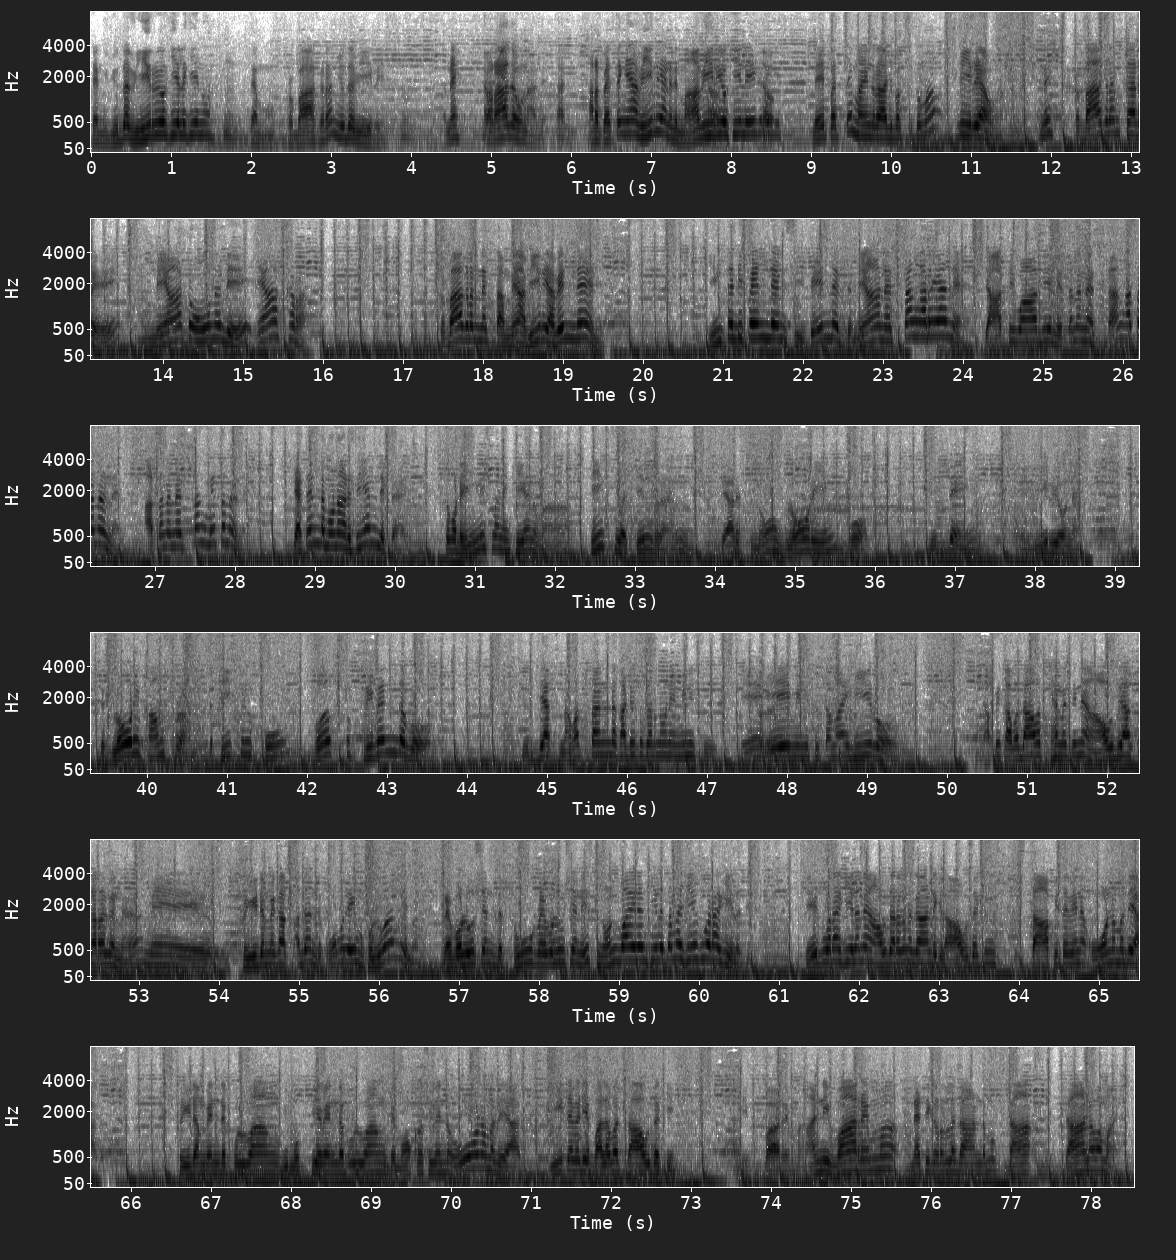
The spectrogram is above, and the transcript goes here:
දැන් යුද වීරයෝ කියල කියනවා දැ ප්‍රභාකරන් යුද වීරය. නේ? පරාද වුණාද අර පැත්තෙන් එයා වීරයනද මා වීරියෝ කියලේක මේ පැත්තේ මයින්ද රාජපක්ෂතුමා වීරයා වුණ. ප්‍රභාකරන් කරේ මෙයාට ඕන දේ එයා කරා. ප්‍රභාකරන් නැත්තම් මෙයා වීරය වෙන්නේන ඉන්ට ඩිපෙන්ඩන්සි පේෙන් නැත්ද මෙයා නැත්තං අරයන්න ජාතිවාදය මෙතන නැත්තං අතන නෑ. අතන නැත්තං මෙතන නෑ ගැටෙන්ට මොනාර තියෙන් දෙපෑයි තකොට ඉංගලිෂ් වලින් කියනවා teach your children there is no glory in war. යුද්ධෙන් වීරියෝ නෑ the glory comes from the people who work to prevent the war. යුද්ධයක් නවත්තන්න කටයුතු කරනවනේ මිනිස්සු. ඒ ඒ මිනිස්සු තමයි හීරෝ අපි කවදාවත් කැමතින අවුදයක් කරගන මේ ෆ්‍රීඩම එකක් අදන්න. කොමදම පුළුවන්ගේම revolution true revolution is non violent කියල තම ශයකුවර කියලති ඒකුවර කියලන අවදරගන ගාන්ඩ කියලා. අවුදකින් ස්ථාපිත වෙන ඕනම දෙයක්. ෆ්‍රීඩම් වෙන්ඩ පුළුවන් විමුක්තිය වෙන්ඩ පුළුවන් ඩෙමෝක්‍රසි වෙන්ඩ ඕනම දෙයක්. ඊට වැඩිය බලවත් ආවුදකින් අනිවාර්යෙන්ම අනි වාරෙන්ම නැති කරලා දාණ්ඩම දානවමයි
